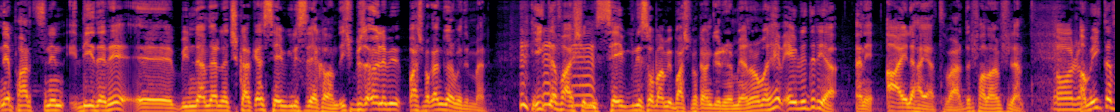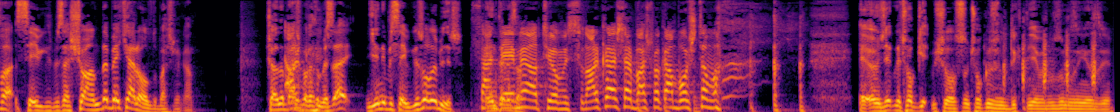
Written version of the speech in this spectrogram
ne partisinin lideri e, bilmem nereden çıkarken sevgilisiyle yakalandı. Hiç biz öyle bir başbakan görmedim ben. İlk defa şimdi sevgilisi olan bir başbakan görüyorum. Yani normal hep evlidir ya. Hani aile hayatı vardır falan filan. Doğru. Ama ilk defa sevgilisi mesela şu anda bekar oldu başbakan. Şu anda başbakan mesela yeni bir sevgilisi olabilir. Sen Enteresan. DM atıyormuşsun. Arkadaşlar başbakan boşta mı? E, öncelikle çok geçmiş olsun çok üzüldük diye bir uzun uzun yazıyor.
